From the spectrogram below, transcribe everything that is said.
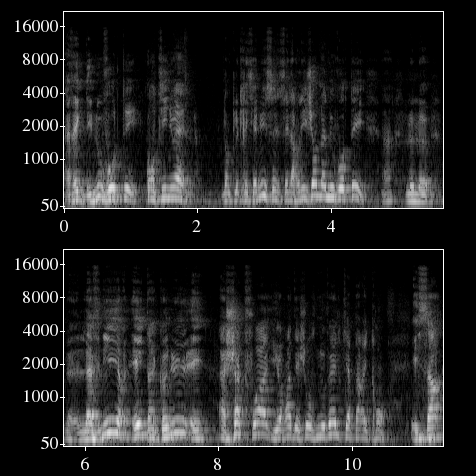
avec des nouveautés continuelles. Donc le christianisme, c'est la religion de la nouveauté. Hein. Euh, l'avenir est inconnu et à chaque fois, il y aura des choses nouvelles qui apparaîtront. Et ça,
